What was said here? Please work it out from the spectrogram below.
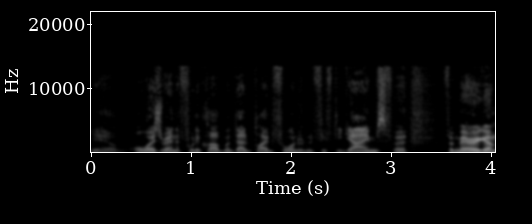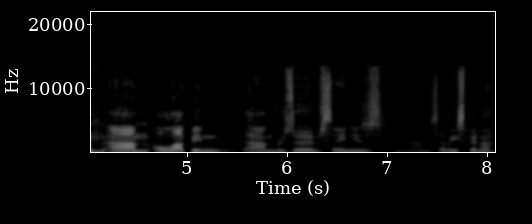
yeah, always around the footy club. My dad played 450 games for for Merrigum, um, all up in um, reserve seniors. Um, so he spent a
